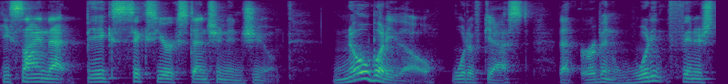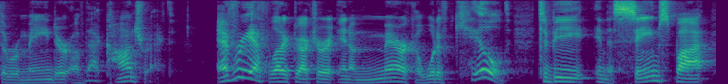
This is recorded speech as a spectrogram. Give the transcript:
He signed that big six year extension in June. Nobody, though, would have guessed that Urban wouldn't finish the remainder of that contract. Every athletic director in America would have killed to be in the same spot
